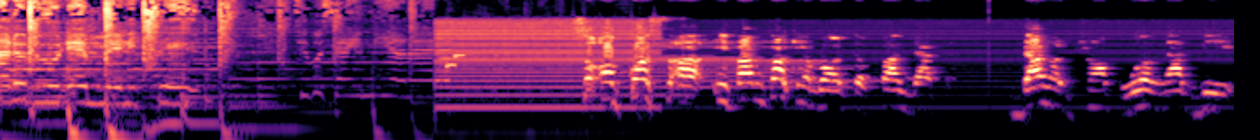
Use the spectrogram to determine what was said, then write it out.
I don't do them anything. So, of course, uh, if I'm talking about the fact that Donald Trump will not be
